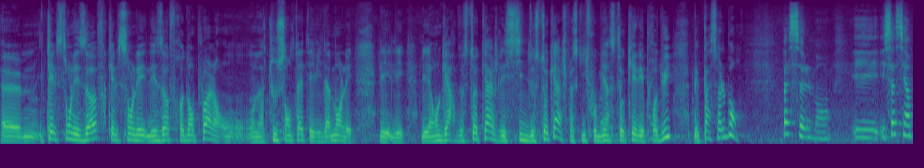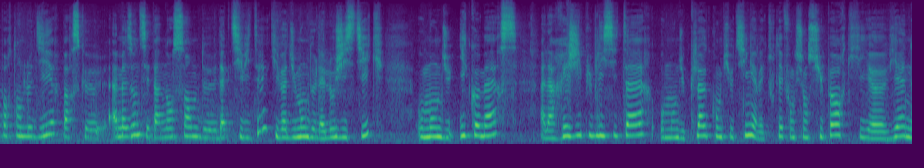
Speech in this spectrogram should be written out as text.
quelles sont les offres? Quelles sont les, offres d'emploi? Alors on, a tous en tête, évidemment, les, les, les hangars de stockage, les sites de stockage, parce qu'il faut bien stocker les produits, mais pas seulement. Pas seulement. Et, ça, c'est important de le dire parce que Amazon, c'est un ensemble d'activités qui va du monde de la logistique au monde du e-commerce, à la régie publicitaire, au monde du cloud computing, avec toutes les fonctions support qui euh, viennent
